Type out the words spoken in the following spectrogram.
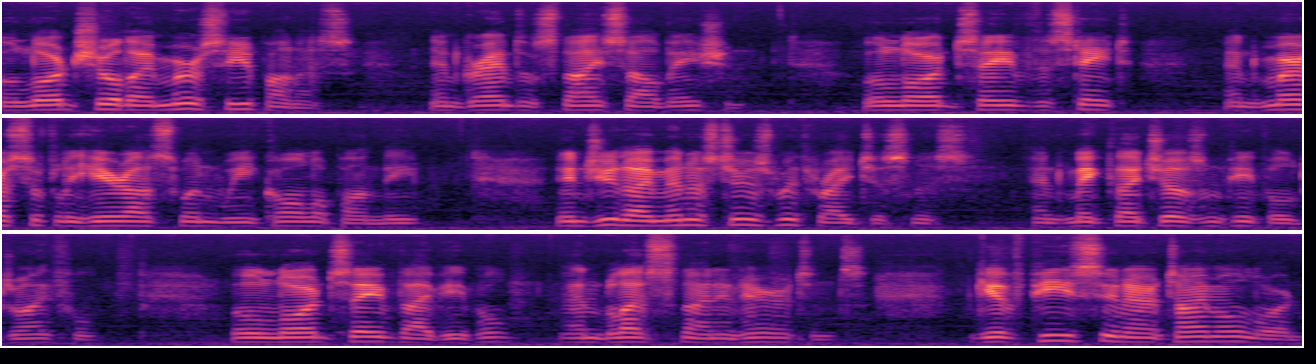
O Lord, show thy mercy upon us, and grant us thy salvation. O Lord, save the state, and mercifully hear us when we call upon thee. Endue thy ministers with righteousness, and make thy chosen people joyful. O Lord, save thy people, and bless thine inheritance. Give peace in our time, O Lord,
